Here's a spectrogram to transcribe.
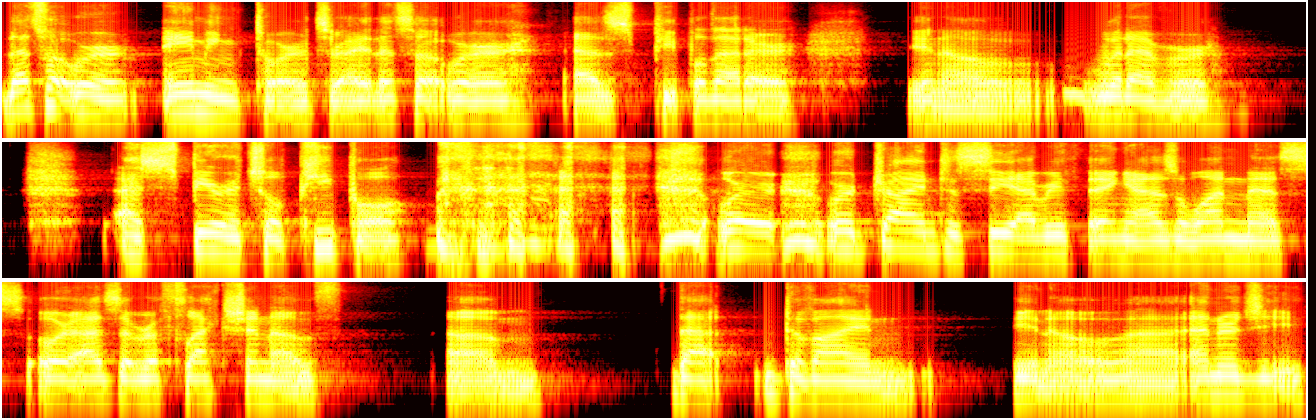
that's what we're aiming towards, right? That's what we're, as people that are, you know, whatever, as spiritual people, we're we're trying to see everything as oneness or as a reflection of um, that divine you know uh, energy.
